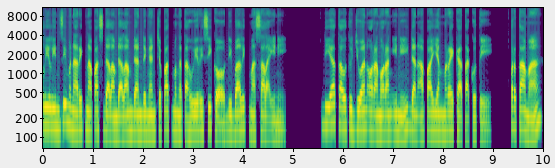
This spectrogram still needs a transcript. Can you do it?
Li Linzi menarik napas dalam-dalam dan dengan cepat mengetahui risiko di balik masalah ini. Dia tahu tujuan orang-orang ini dan apa yang mereka takuti. Pertama,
